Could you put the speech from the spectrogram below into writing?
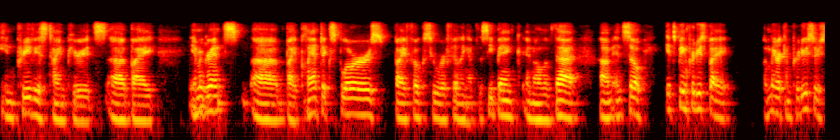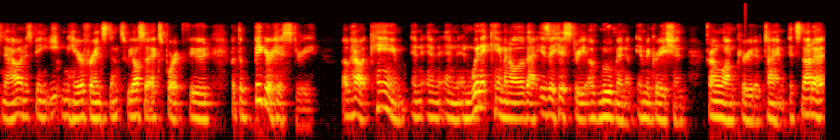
in previous time periods uh, by immigrants, uh, by plant explorers, by folks who were filling up the seed bank and all of that. Um, and so it's being produced by American producers now, and it's being eaten here, for instance. We also export food, but the bigger history of how it came and, and, and, and when it came and all of that is a history of movement, of immigration from a long period of time. It's not a,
